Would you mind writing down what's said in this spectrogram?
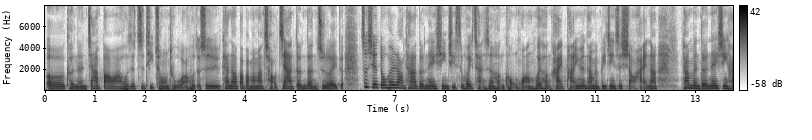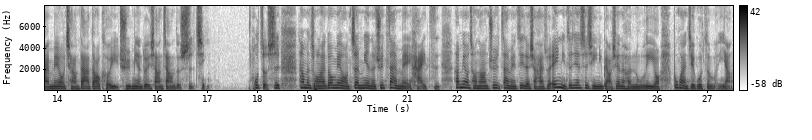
呃可能家暴啊，或者肢体冲突啊，或者是看到爸爸妈妈吵架等等之类的，这些都会让他的内心其实会产生很恐慌，会很害怕，因为他们毕竟是小孩，那他们的内心还没有强大到可以去面对像这样的事情。或者是他们从来都没有正面的去赞美孩子，他没有常常去赞美自己的小孩，说：“哎，你这件事情你表现的很努力哦，不管结果怎么样。”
